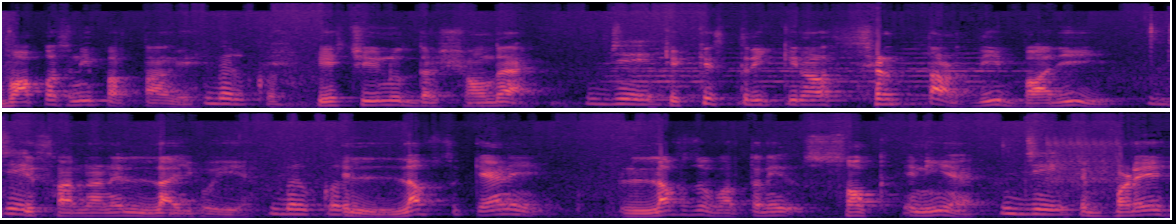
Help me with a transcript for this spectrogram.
ਵਾਪਸ ਨਹੀਂ ਪਰਤਾਂਗੇ ਬਿਲਕੁਲ ਇਸ ਚੀਜ਼ ਨੂੰ ਦਰਸਾਉਂਦਾ ਹੈ ਜੀ ਕਿ ਕਿਸ ਤਰੀਕੇ ਨਾਲ ਸਿਰ ਧੜ ਦੀ ਬਾਜੀ। ਕਿਸਾਨਾਂ ਨੇ ਲਾਈ ਹੋਈ ਹੈ ਬਿਲਕੁਲ। ਇਹ ਲਫ਼ਜ਼ ਕਹਿਣੇ ਲਫ਼ਜ਼ ਵਰਤਣੇ ਸੌਖੇ ਨਹੀਂ ਹੈ ਜੀ ਇਹ ਬੜੇ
